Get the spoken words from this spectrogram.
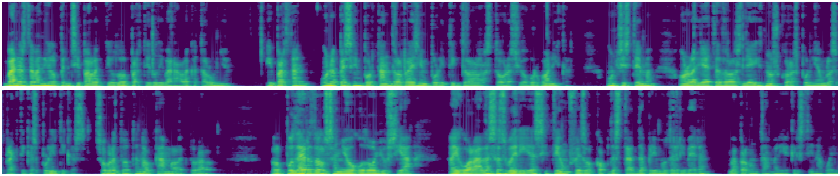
van esdevenir el principal actiu del Partit Liberal a Catalunya i, per tant, una peça important del règim polític de la restauració borbònica, un sistema on la lletra de les lleis no es corresponia amb les pràctiques polítiques, sobretot en el camp electoral. El poder del senyor Godó Llucià a Igualada s'esveiria si triomfés el cop d'estat de Primo de Rivera? va preguntar Maria Cristina Güell.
